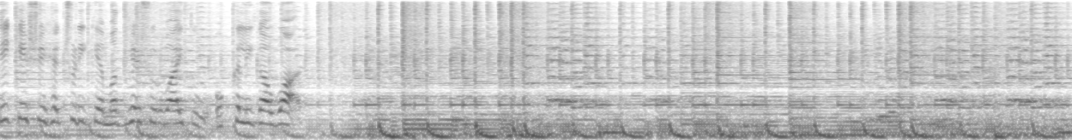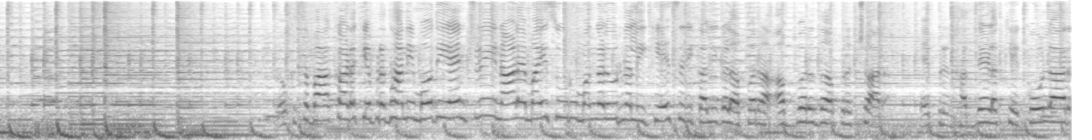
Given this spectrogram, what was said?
ಡಿಕೆಶಿ ಹೆಚ್ಡಿಕೆ ಮಧ್ಯೆ ಶುರುವಾಯಿತು ಒಕ್ಕಲಿಗ ವಾರ್. ಲೋಕಸಭಾ ಅಖಾಡಕ್ಕೆ ಪ್ರಧಾನಿ ಮೋದಿ ಎಂಟ್ರಿ. ನಾಳೆ ಮೈಸೂರು, ಮಂಗಳೂರಿನಲ್ಲಿ ಕೇಸರಿ ಕಲಿಗಳ ಪರ ಅಬ್ಬರದ ಪ್ರಚಾರ. ಏಪ್ರಿಲ್ ಹದಿನೇಳಕ್ಕೆ ಕೋಲಾರ,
